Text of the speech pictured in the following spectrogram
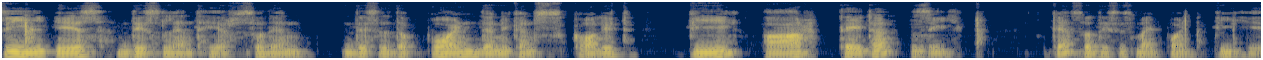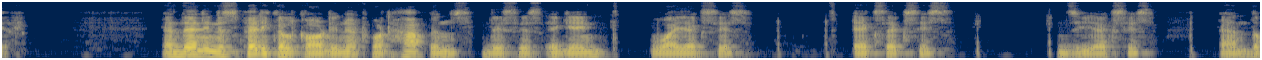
z is this length here. So then this is the point then you can call it p r theta z. Okay so this is my point p here. And then in the spherical coordinate what happens? This is again y-axis x-axis z-axis and the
